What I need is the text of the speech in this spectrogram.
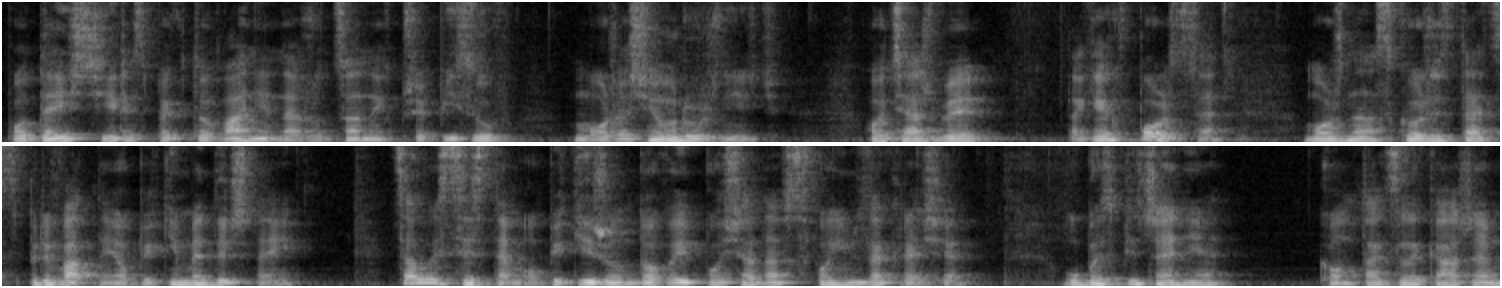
podejście i respektowanie narzucanych przepisów może się różnić. Chociażby, tak jak w Polsce, można skorzystać z prywatnej opieki medycznej. Cały system opieki rządowej posiada w swoim zakresie ubezpieczenie, kontakt z lekarzem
